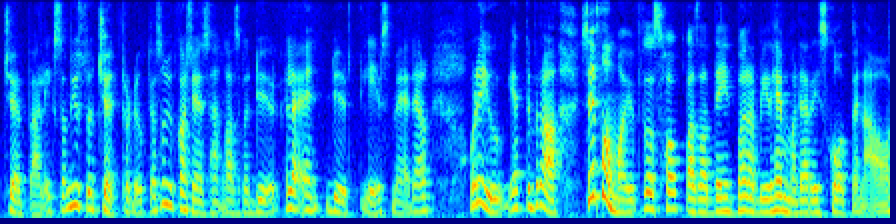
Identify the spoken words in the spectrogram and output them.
köper liksom just köttprodukter som ju kanske är en ganska dyr, eller en dyrt livsmedel. Och det är ju jättebra. Sen får man ju förstås hoppas att det inte bara blir hemma där i skåpen och,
